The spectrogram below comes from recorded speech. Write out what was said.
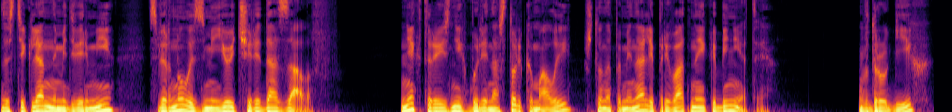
за стеклянными дверьми, свернулась змеей череда залов — Некоторые из них были настолько малы, что напоминали приватные кабинеты. В других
